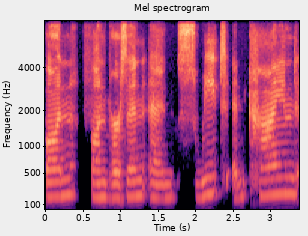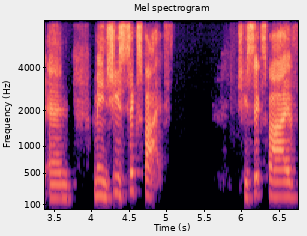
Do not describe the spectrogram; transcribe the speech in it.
fun, fun person and sweet and kind. And I mean, she's six five. She's six five,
